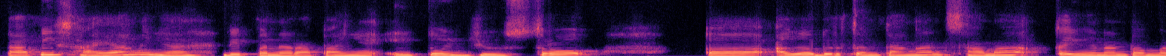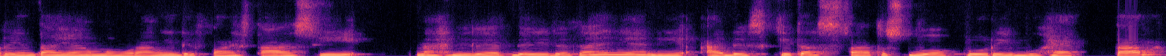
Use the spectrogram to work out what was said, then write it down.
Tapi sayangnya di penerapannya itu justru uh, agak bertentangan sama keinginan pemerintah yang mengurangi deforestasi. Nah, dilihat dari datanya nih, ada sekitar 120 ribu hektar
